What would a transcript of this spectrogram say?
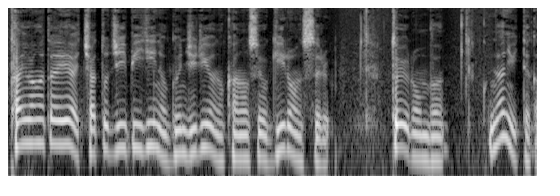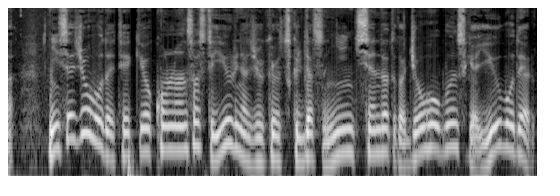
対話型 AI チャット GPT の軍事利用の可能性を議論する。という論文。何を言ったか。偽情報で敵を混乱させて有利な状況を作り出す認知戦だとか情報分析は有望である。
